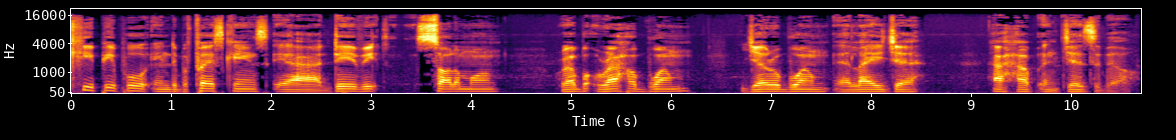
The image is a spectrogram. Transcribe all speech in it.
key people in the first kings are David, Solomon, Rehoboam, Jeroboam, Elijah, Ahab, and Jezebel.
